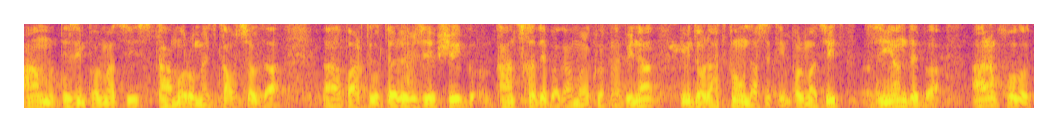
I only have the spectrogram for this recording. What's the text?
ამ დეзинფორმაციის გამო, რომელიც გავრცელდა პარტიულ ტელევიზიებში, განცხადება გამოექვეყნებინა, იმიტომ რა თქმა უნდა ასეთი ინფორმაციით ზიანდება არა მხოლოდ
